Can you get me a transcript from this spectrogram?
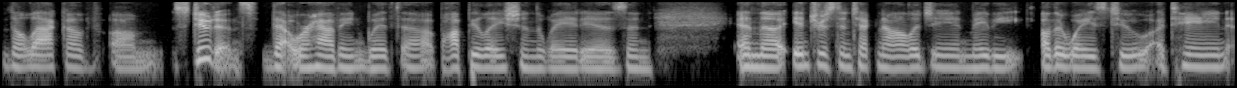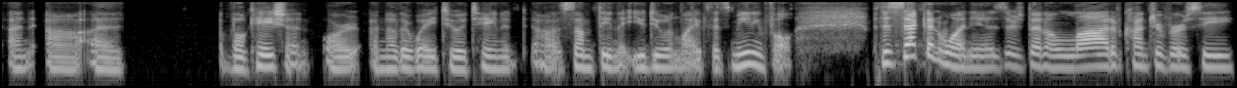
the lack of um, students that we're having with uh, population the way it is and and the interest in technology and maybe other ways to attain an, uh, a vocation or another way to attain a, uh, something that you do in life that's meaningful. But the second one is there's been a lot of controversy,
